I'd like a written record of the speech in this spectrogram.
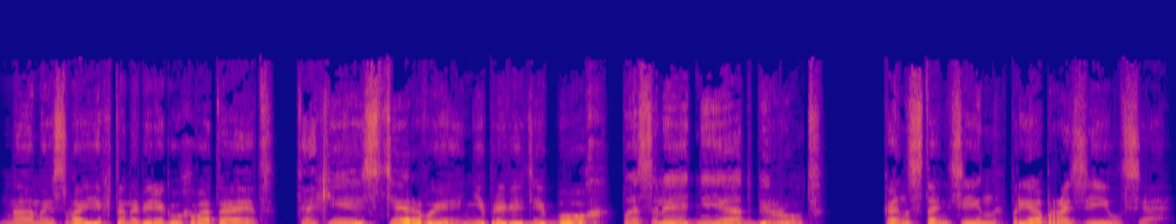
Нам и своих-то на берегу хватает. Такие стервы, не приведи бог, последние отберут. Константин преобразился.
